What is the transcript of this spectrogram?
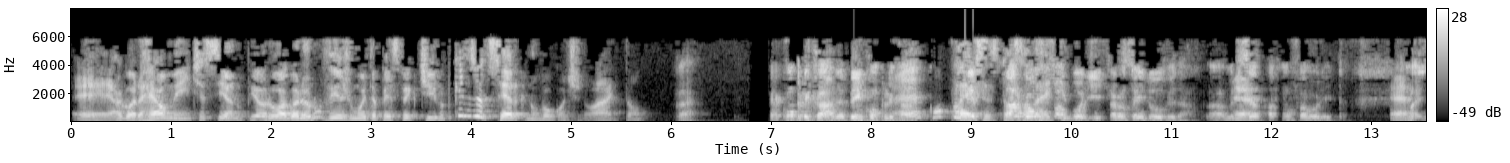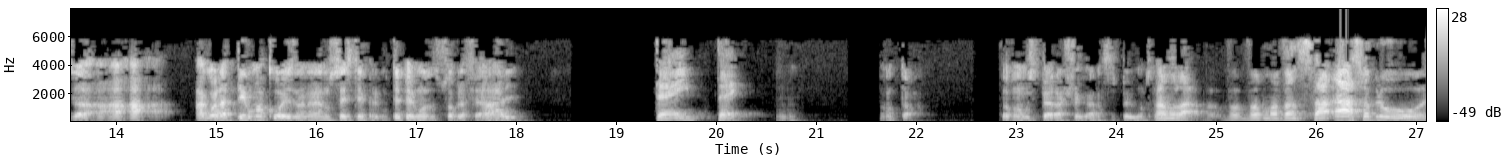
É, agora, realmente, esse ano piorou. Agora, eu não vejo muita perspectiva, porque eles já disseram que não vão continuar, então. É. É complicado, é bem complicado. É complexo. Situação da Red favorita, não tem dúvida. A Mercedes está é. como favorita. É. Mas a, a, a, agora tem uma coisa, né? Não sei se tem pergunta. Tem pergunta sobre a Ferrari? Tem, tem. Então tá. Então vamos esperar chegar nessas perguntas. Vamos lá, vamos avançar. Ah, sobre o.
